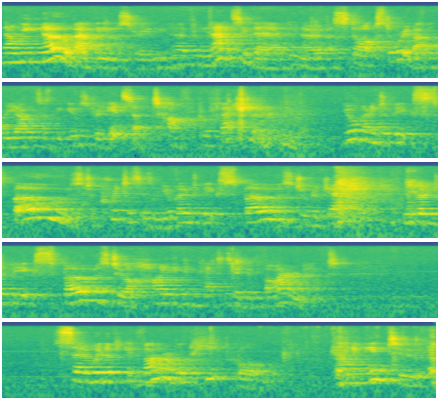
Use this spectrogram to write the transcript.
Now we know about the industry, we heard from Nancy there, you know, a stark story about the realities of the industry. It's a tough profession. You're going to be exposed to criticism, you're going to be exposed to rejection, you're going to be exposed to a highly competitive environment. So we're looking at vulnerable people coming into a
